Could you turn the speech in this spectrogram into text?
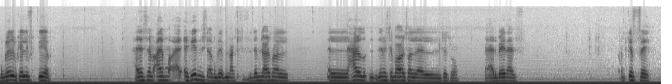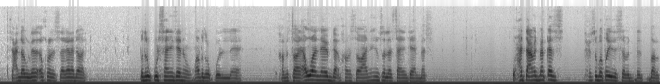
بس upgrade بكلف كتير. هذا سم... أكيد مش ال upgrade بالمعكس ال damage يوصل ال- الحاله الدمج تبعه يوصل شو اسمه أربعين ألف. بكفي بس عنده أبجريد أخرى لسه غير هدول بضرب كل ثانيتين هو ما بضرب كل خمس ثواني. أول ما يبدأ بخمس ثواني يوصل للثانيتين بس. وحتى عم يتمركز تحسه بطيء لسه بالضرب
